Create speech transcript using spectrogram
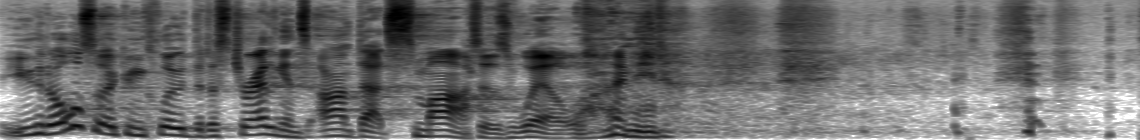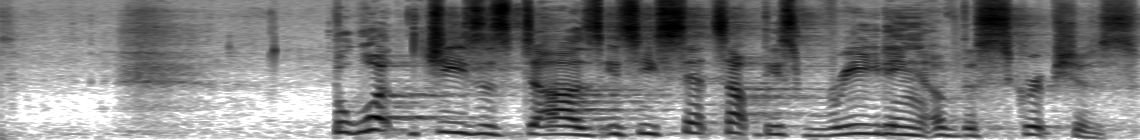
You could also conclude that Australians aren't that smart as well. I mean, But what Jesus does is he sets up this reading of the scriptures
